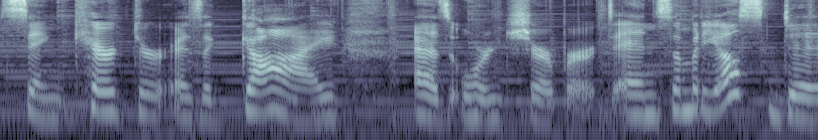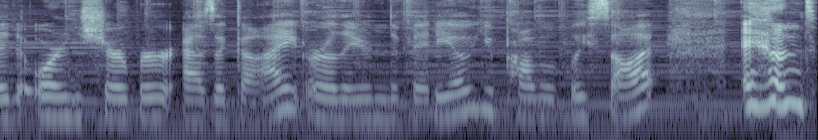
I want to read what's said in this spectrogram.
same character as a guy as Orange Sherbert and somebody else did Orange Sherbert as a guy earlier in the video you probably saw it and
